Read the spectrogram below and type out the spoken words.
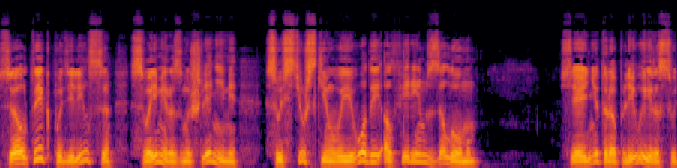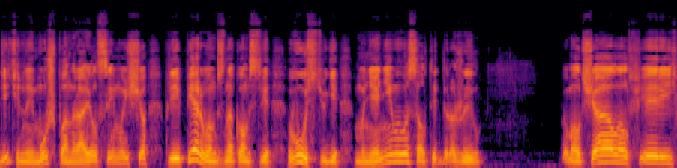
Салтык поделился своими размышлениями с устюжским воеводой Алферием Заломом. Сей неторопливый и рассудительный муж понравился ему еще при первом знакомстве в Устюге, мнением его Салтык дорожил. Помолчал Алферий,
